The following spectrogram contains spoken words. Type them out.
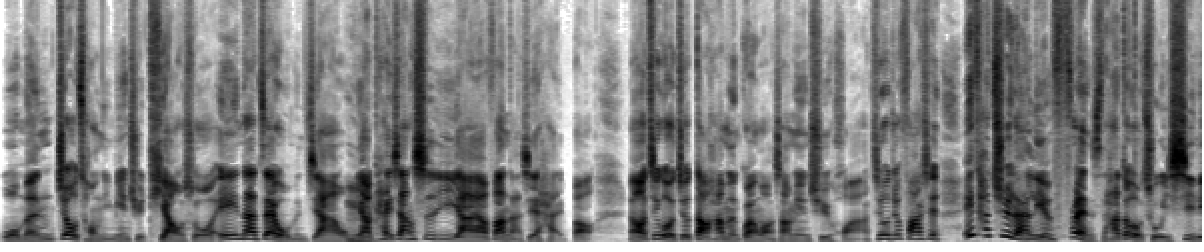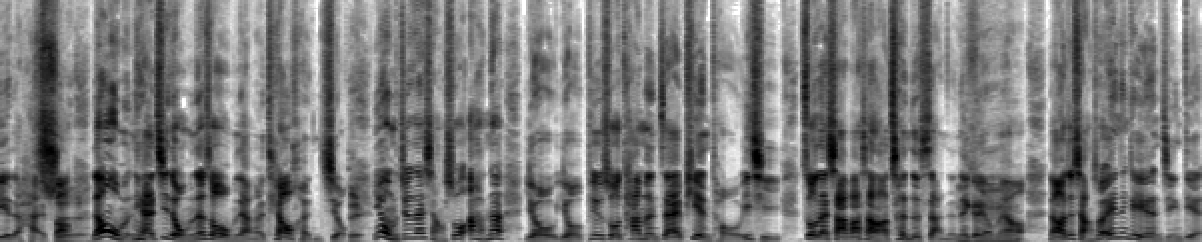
我们就从里面去挑，说，哎，那在我们家我们要开箱示意啊，嗯、要放哪些海报？然后结果就到他们的官网上面去划，结果就发现，哎，他居然连 Friends 他都有出一系列的海报。然后我们你还记得我们那时候我们两个挑很久，对，因为我们就在想说啊，那有有，譬如说他们在片头一起坐在沙发上然后撑着伞的那个有没有？嗯、然后就想说，哎，那个也很经典。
